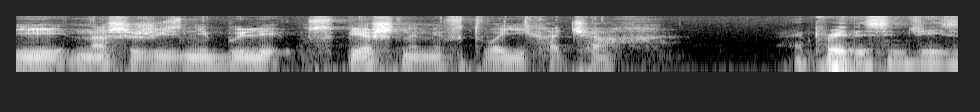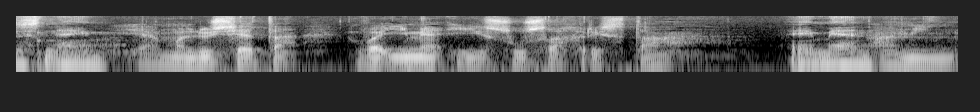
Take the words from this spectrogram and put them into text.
И наши жизни были успешными в Твоих очах. I pray this in Jesus' name. Я молюсь это во имя Иисуса Христа. Amen. Аминь.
